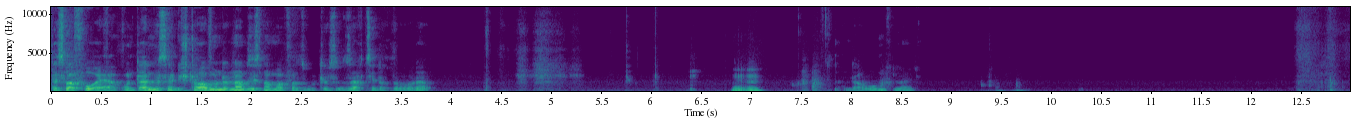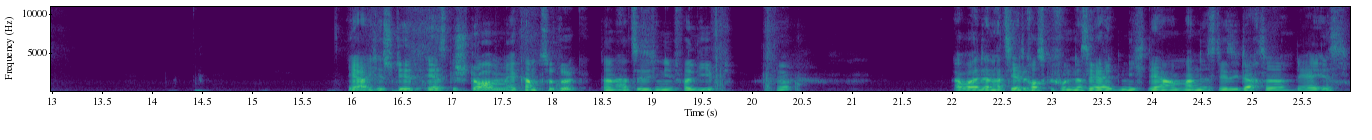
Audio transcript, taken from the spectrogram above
Das war vorher. Und dann ist er gestorben und dann haben sie es nochmal versucht. Das sagt sie doch so, oder? Mhm. Da oben vielleicht? Ja, hier steht, er ist gestorben, er kam zurück, dann hat sie sich in ihn verliebt. Ja. Aber dann hat sie halt rausgefunden, dass er halt nicht der Mann ist, der sie dachte, der er ist.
